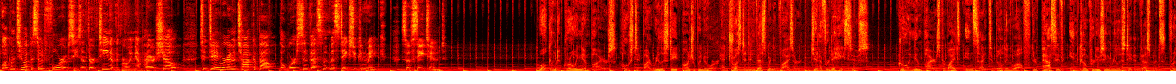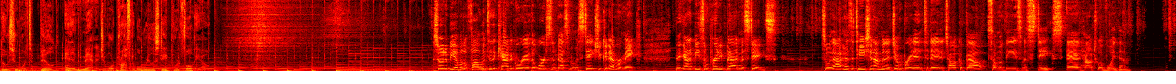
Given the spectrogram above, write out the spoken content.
Welcome to episode four of season 13 of the Growing Empire Show. Today we're going to talk about the worst investment mistakes you can make. So stay tuned. Welcome to Growing Empires, hosted by real estate entrepreneur and trusted investment advisor, Jennifer DeJesus. Growing Empires provides insight to building wealth through passive income producing real estate investments for those who want to build and manage a more profitable real estate portfolio. So, to be able to fall into the category of the worst investment mistakes you could ever make, they got to be some pretty bad mistakes. So, without hesitation, I'm going to jump right in today to talk about some of these mistakes and how to avoid them.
